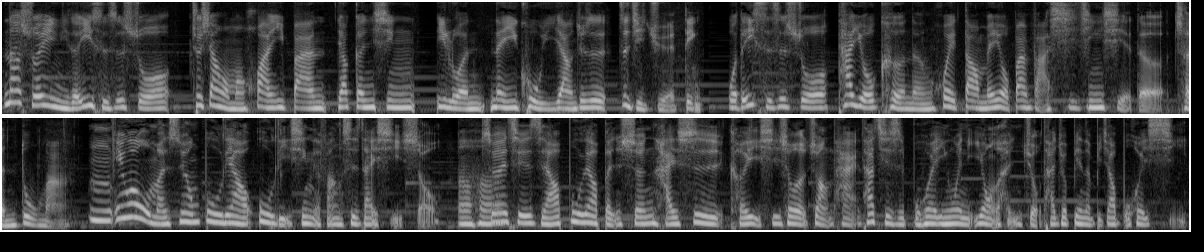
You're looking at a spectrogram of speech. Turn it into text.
那所以你的意思是说，就像我们换一般要更新一轮内衣裤一样，就是自己决定。我的意思是说，它有可能会到没有办法吸精血的程度吗？嗯，因为我们是用布料物理性的方式在吸收，嗯哼，所以其实只要布料本身还是可以吸收的状态，它其实不会因为你用了很久，它就变得比较不会吸。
